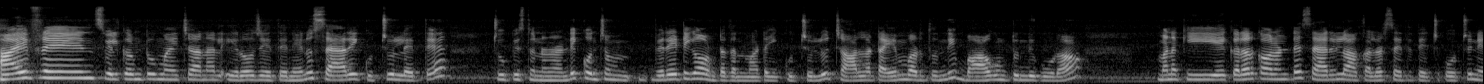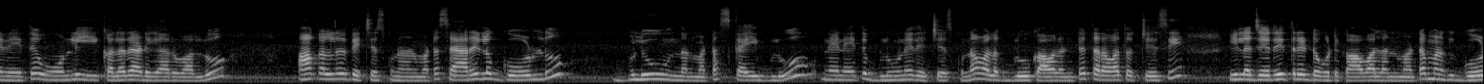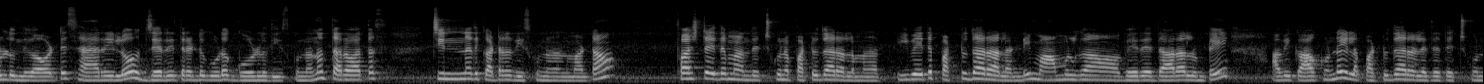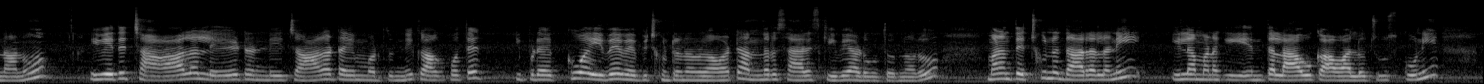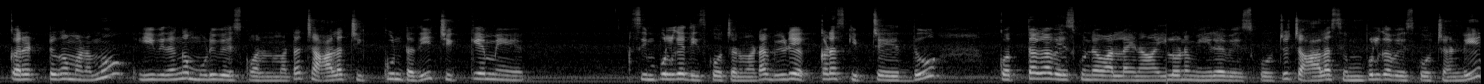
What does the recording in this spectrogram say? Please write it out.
Hi friends welcome to my channel. ఈరోజు అయితే నేను శారీ కుచ్చుళ్ళు అయితే చూపిస్తున్నానండి. కొంచెం వెరైటీగా ఉంటుందన్నమాట ఈ కుచ్చుళ్ళు. చాలా టైం పడుతుంది బాగుంటుంది కూడా. మనకి ఏ కలర్ కావాలంటే శారీలో ఆ కలర్స్ అయితే తెచ్చుకోవచ్చు. నేనైతే ఓన్లీ ఈ కలర్ అడిగారు వాళ్ళు. ఆ కలర్ తెచ్చేసుకున్నాను అనమాట శారీలో గోల్డ్ బ్లూ ఉందన్నమాట స్కై బ్లూ. నేనైతే బ్లూనే తెచ్చేసుకున్నా. వాళ్ళకి బ్లూ కావాలంటే తర్వాత వచ్చేసి ఇలా జెర్రీ థ్రెడ్ ఒకటి కావాలన్నమాట. మనకి గోల్డ్ ఉంది కాబట్టి శారీలో జెర్రీ థ్రెడ్ కూడా గోల్డ్ తీసుకున్నాను. తర్వాత చిన్నది కటర్ తీసుకున్నాను అనమాట ఫస్ట్ అయితే మనం తెచ్చుకున్న పట్టు దారాలు మన ఇవైతే పట్టు దారాలండి మామూలుగా వేరే దారాలు ఉంటాయి అవి కాకుండా ఇలా పట్టు దారాలు అయితే తెచ్చుకున్నాను. ఇవైతే చాలా లేట్ అండి. చాలా టైం పడుతుంది. కాకపోతే ఇప్పుడు ఎక్కువ ఇవే వేపించుకుంటున్నారు కాబట్టి అందరూ శారీస్కి ఇవే అడుగుతున్నారు. మనం తెచ్చుకున్న దారాలని ఇలా మనకి ఎంత లావు కావాలో చూసుకొని కరెక్ట్గా మనము ఈ విధంగా ముడి వేసుకోవాలన్నమాట. చాలా చిక్కు ఉంటుంది చిక్కేమి సింపుల్గా తీసుకోవచ్చు అనమాట వీడియో ఎక్కడ స్కిప్ చేయొద్దు. కొత్తగా వేసుకునే వాళ్ళైనా ఇంట్లోనే మీరే వేసుకోవచ్చు. చాలా సింపుల్గా వేసుకోవచ్చు అండి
